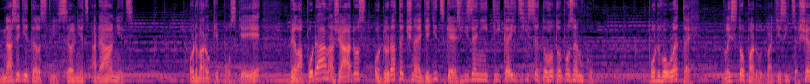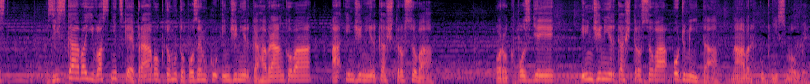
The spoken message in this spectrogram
na ředitelství silnic a dálnic. O dva roky později byla podána žádost o dodatečné dědické řízení týkající se tohoto pozemku. Po dvou letech, v listopadu 2006, získávají vlastnické právo k tomuto pozemku inženýrka Havránková a inženýrka Štrosová. O rok později inženýrka Štrosová odmítá návrh kupní smlouvy.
